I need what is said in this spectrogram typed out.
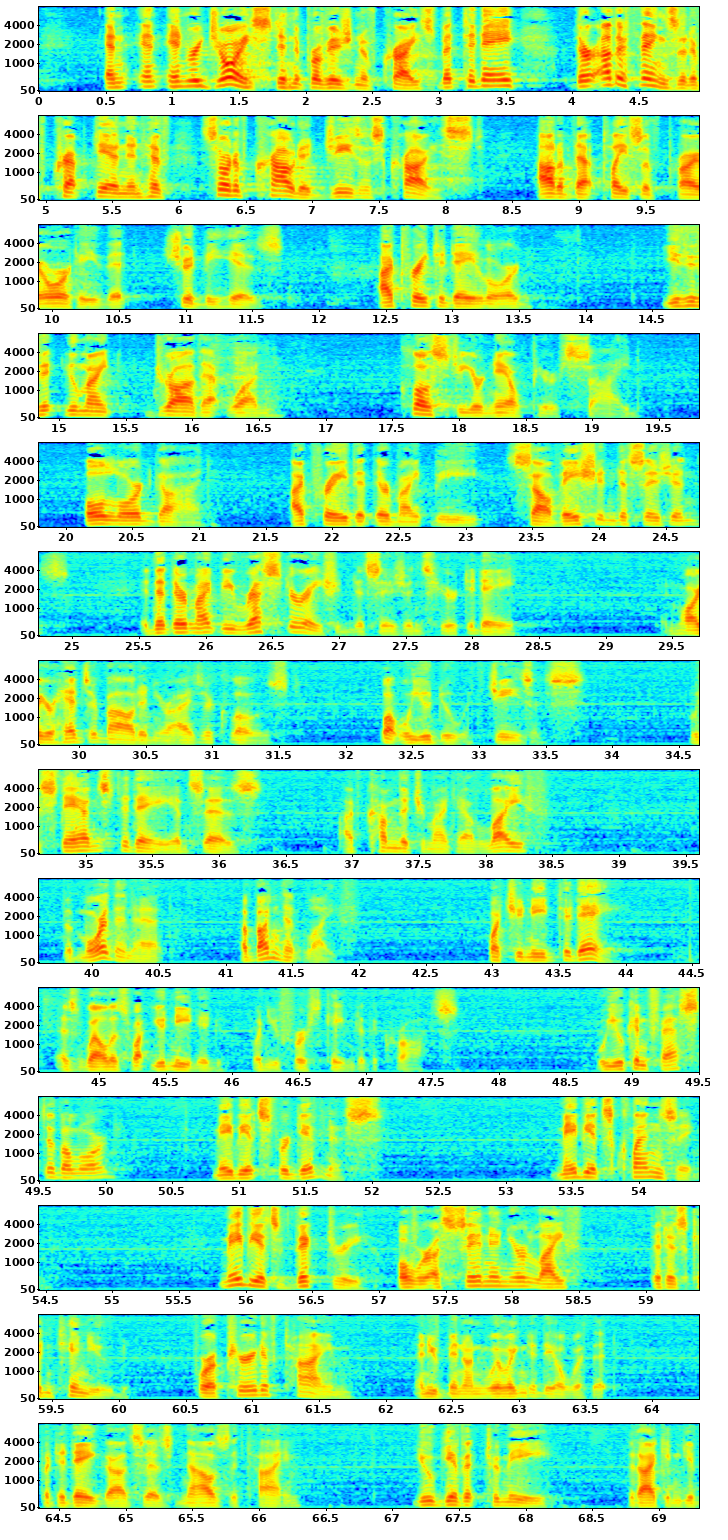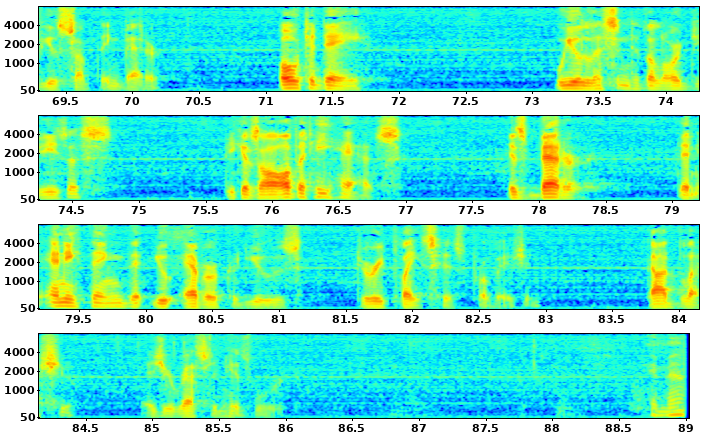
and, and, and rejoiced in the provision of Christ. But today, there are other things that have crept in and have sort of crowded Jesus Christ out of that place of priority that should be His. I pray today, Lord, that you might draw that one close to your nail pierced side. O oh, Lord God, I pray that there might be salvation decisions, and that there might be restoration decisions here today. And while your heads are bowed and your eyes are closed, what will you do with Jesus, who stands today and says, I've come that you might have life, but more than that, abundant life. What you need today, as well as what you needed when you first came to the cross. Will you confess to the Lord? Maybe it's forgiveness. Maybe it's cleansing. Maybe it's victory over a sin in your life that has continued for a period of time and you've been unwilling to deal with it. But today, God says, now's the time. You give it to me that I can give you something better. Oh, today, will you listen to the Lord Jesus? Because all that he has is better than anything that you ever could use to replace his provision. God bless you as you rest in His Word. Amen.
